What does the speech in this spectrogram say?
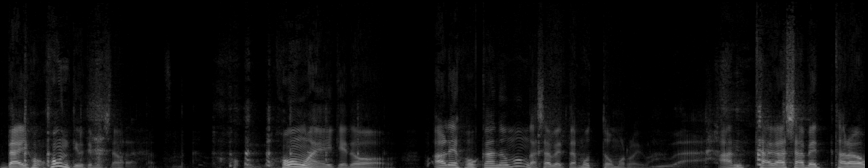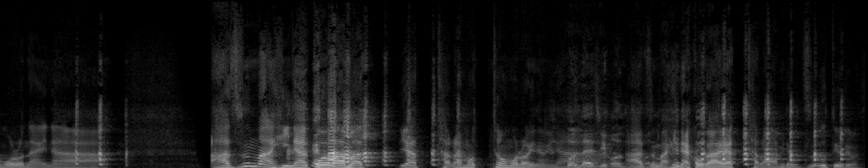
台本本って言ってました本はええけどあれ他のもんが喋ったらもっとおもろいわ。あんたが喋ったらおもろないな。東ひな子は、ま、やったらもっとおもろいのにな。同じ本東ひな子がやったらみたいなずーっと言ってます。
